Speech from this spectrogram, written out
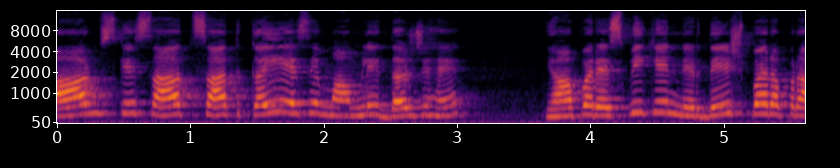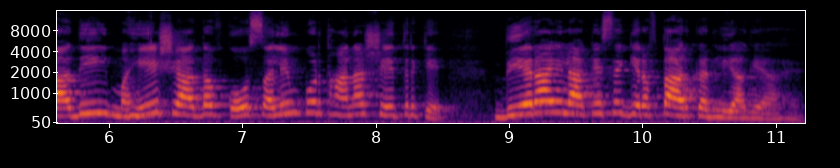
आर्म्स के साथ साथ कई ऐसे मामले दर्ज हैं। यहाँ पर एसपी के निर्देश पर अपराधी महेश यादव को सलीमपुर थाना क्षेत्र के दियरा इलाके से गिरफ़्तार कर लिया गया है।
